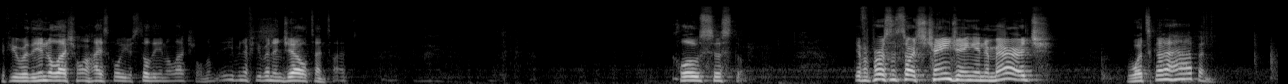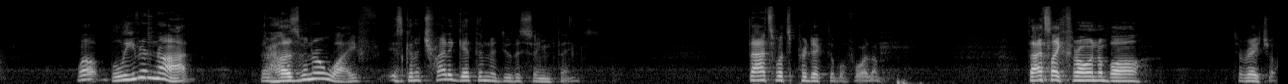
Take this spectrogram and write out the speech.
If you were the intellectual in high school, you're still the intellectual, even if you've been in jail 10 times. Closed system. If a person starts changing in a marriage, what's going to happen? Well, believe it or not, their husband or wife is going to try to get them to do the same things. That's what's predictable for them. That's like throwing a ball to Rachel.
